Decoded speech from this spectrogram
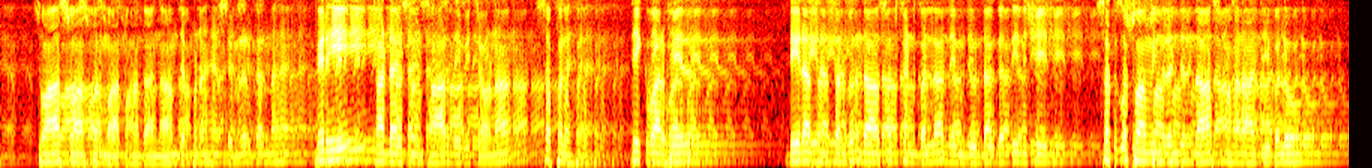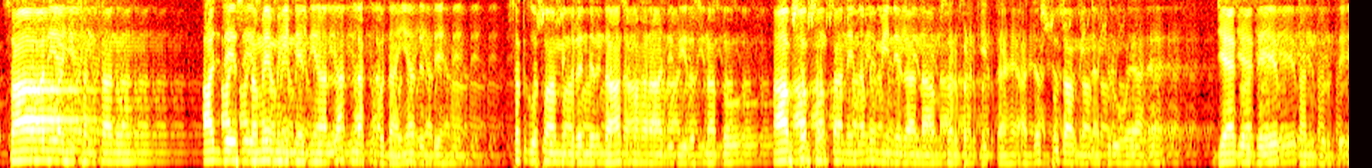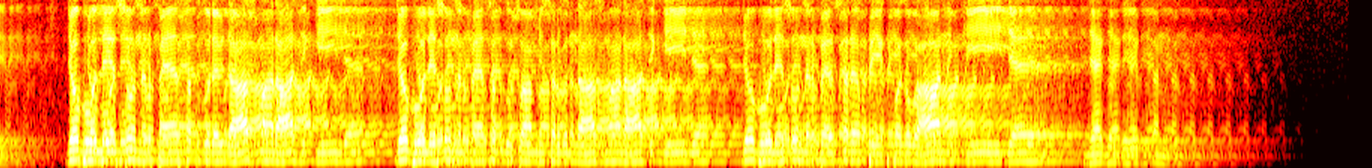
ਸਵਾਸ ਸਵਾਸ ਪਰਮਾਤਮਾ ਦਾ ਨਾਮ ਜਪਣਾ ਹੈ ਸਿਮਰਨ ਕਰਨਾ ਹੈ। ਫਿਰ ਹੀ ਸਾਡਾ ਇਸ ਸੰਸਾਰ ਦੇ ਵਿੱਚ ਆਉਣਾ ਸਫਲ ਹੈ। ਤੇ ਇੱਕ ਵਾਰ ਫਿਰ ਡੇਰਾ ਸੰਤ ਦਾ ਦਾਸ ਸਤਖੰਡ ਬੱਲਾ ਦੇ ਮੌਜੂਦਾ ਗੱਦੀ ਨਸ਼ੀਨ, ਸਤਿਗੁਰ ਸਵਾਮੀ ਨਰਿੰਦਰ ਦਾਸ ਮਹਾਰਾਜ ਜੀ ਵੱਲੋਂ ਸਾਰੀਆਂ ਹੀ ਸੰਗਤਾਂ ਨੂੰ ਅੱਜ ਦੇ ਇਸ ਨਵੇਂ ਮਹੀਨੇ ਦੀਆਂ ਲੱਖ ਲੱਖ ਵਧਾਈਆਂ ਦਿੰਦੇ ਹਾਂ। ਸਤਿਗੁਰ ਸਵਾਮੀ ਨਿਰੰਜਨ ਦਾਸ ਮਹਾਰਾਜ ਜੀ ਦੀ ਰਚਨਾ ਤੋਂ ਆਪ ਸਭ ਸੰਗਤਾਂ ਨੇ ਨਵੇਂ ਮਹੀਨੇ ਦਾ ਨਾਮ ਸਰਵਣ ਕੀਤਾ ਹੈ। ਅੱਜ ਅਸੂ ਦਾ ਮਹੀਨਾ ਸ਼ੁਰੂ ਹੋਇਆ ਹੈ। ਜੈ ਗੁਰਦੇਵ, ਧੰਨ ਗੁਰਦੇਵ। ਜੋ ਬੋਲੇ ਸੋ ਨਿਰਪੈ ਸਤਿਗੁਰ ਰਵਿਦਾਸ ਮਹਾਰਾਜ ਕੀ ਜੈ। ਜੋ। ਬੋਲੇ ਸੋ ਨਿਰਪੈ ਸਤਿਗੁਰ ਸਵਾਮੀ ਸਰਬੰਦਾਸ ਮਹਾਰਾਜ ਕੀ ਜੈ। ਜੋ। ਬੋਲੇ ਸੋ ਨਿਰਪੈ ਸਰਪੇਖ ਭਗਵਾਨ ਕੀ ਜੈ। ਜੈ ਗੁਰਦੇਵ ਧੰਨ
